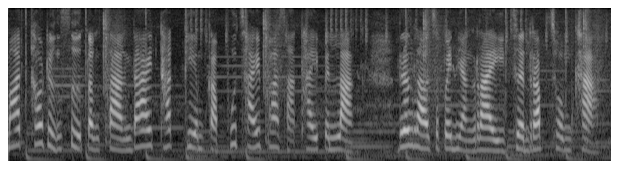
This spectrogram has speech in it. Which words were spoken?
มารถเข้าถึงสื่อต่างๆ ได้ทัดเทียมกับผู้ใช้ภาษาไทยเป็นหลัก เรื่องราวจะเป็นอย่างไรเชิญรับชมค่ะ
